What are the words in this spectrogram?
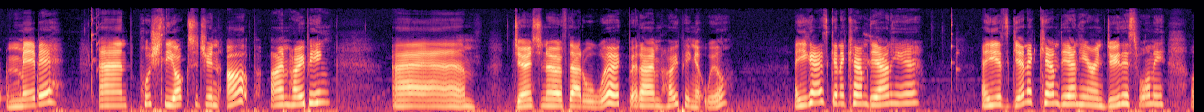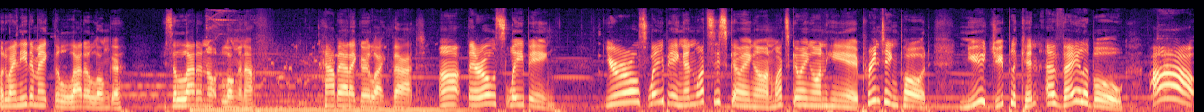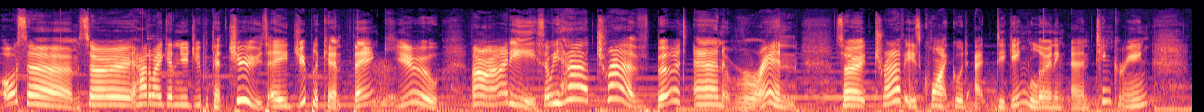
Maybe? And push the oxygen up, I'm hoping. Um, don't know if that will work, but I'm hoping it will. Are you guys going to come down here? Are you going to come down here and do this for me? Or do I need to make the ladder longer? Is the ladder not long enough? How about I go like that? Oh, they're all sleeping. You're all sleeping, and what's this going on? What's going on here? Printing pod. New duplicant available. Ah, awesome. So, how do I get a new duplicant? Choose a duplicant. Thank you. Alrighty. So, we have Trav, Bert, and Ren. So, Trav is quite good at digging, learning, and tinkering.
